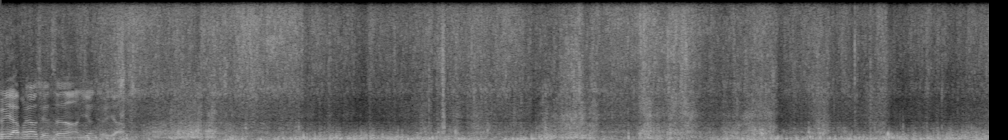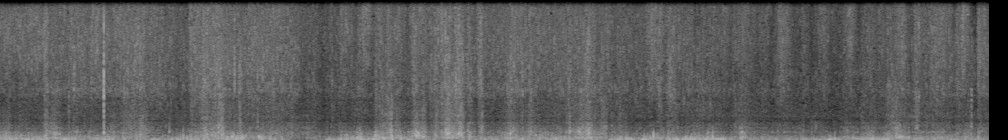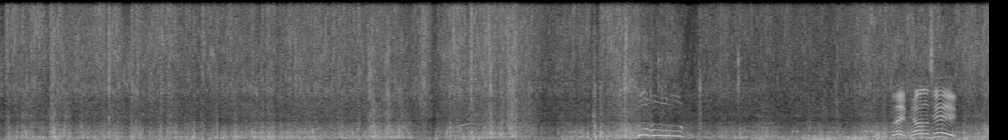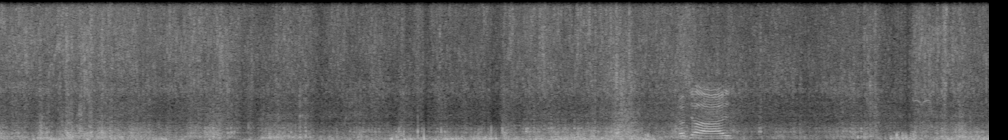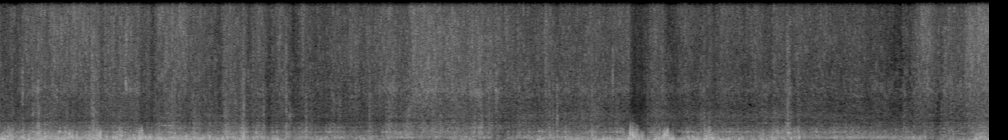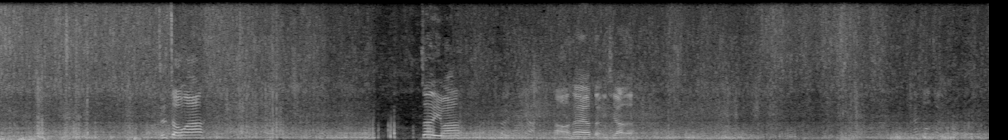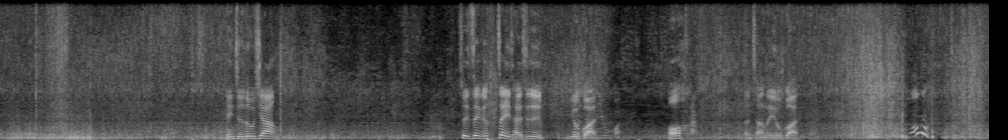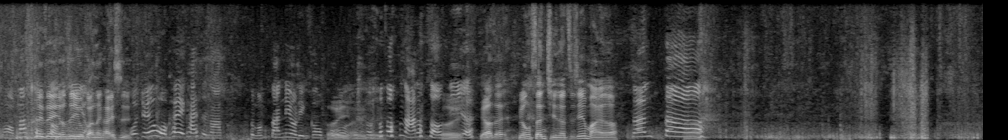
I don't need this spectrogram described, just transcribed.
可以啊，拍到全身啊，一样可以啊。对，飘上去。掉下来。直走吗？这里吗？好，那要等一下了。停止录像。所以这个这里才是 U 管 U 管哦，很长的 U 管，哦，哦，他所以这里就是 U 管的开始。我觉得我可以开始拿什么三六零 GoPro 可以可以可以。了，都拿着手机了，，不要再不用申请了，直接买了。真的。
